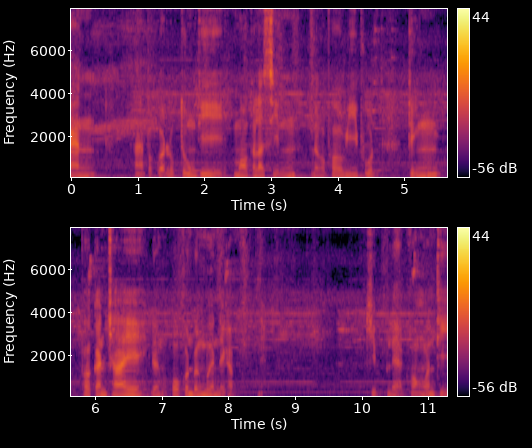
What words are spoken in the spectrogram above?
งานประกวดลูกทุ่งที่มกาลสินแล้วก็พ่อวีพูดถึงพ่อกันชัยเรื่องโอ้คนเบิงเมือนเลยครับ คลิปแรกของวันที่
